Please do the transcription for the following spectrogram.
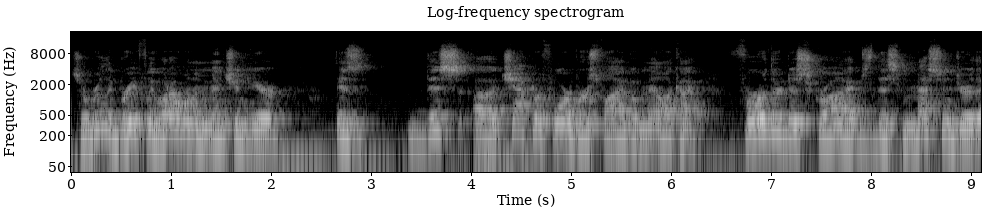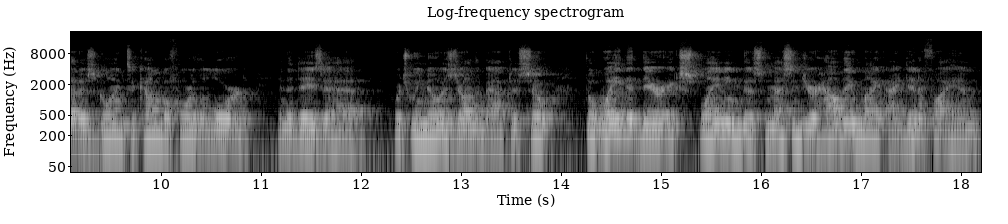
So, really briefly, what I want to mention here is this uh, chapter 4, verse 5 of Malachi further describes this messenger that is going to come before the Lord in the days ahead, which we know is John the Baptist. So, the way that they're explaining this messenger, how they might identify him,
